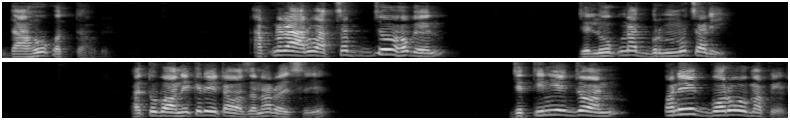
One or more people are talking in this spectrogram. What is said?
দাহ করতে হবে। আপনারা আরও আশ্চর্য হবেন যে লোকনাথ ব্রহ্মচারী হয়তোবা অনেকেরই এটা অজানা রয়েছে যে তিনি একজন অনেক বড় মাপের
